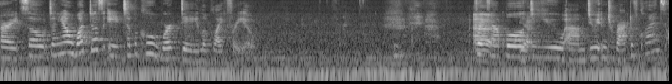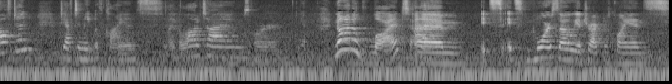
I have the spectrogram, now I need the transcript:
All right. So Danielle, what does a typical work day look like for you? For Uh, example, yeah. do you um, do you interact with clients often? Do you have to meet with clients like a lot of times, or Yeah. Not a lot. Okay. Um, it's it's more so we interact with clients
